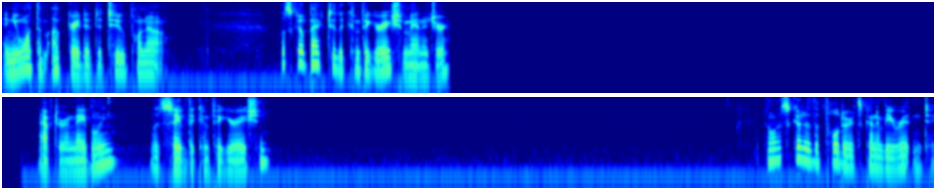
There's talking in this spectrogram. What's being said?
and you want them upgraded to 2.0. Let's go back to the Configuration Manager After enabling, let's save the configuration. Now let's go to the folder it's going to be written to.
